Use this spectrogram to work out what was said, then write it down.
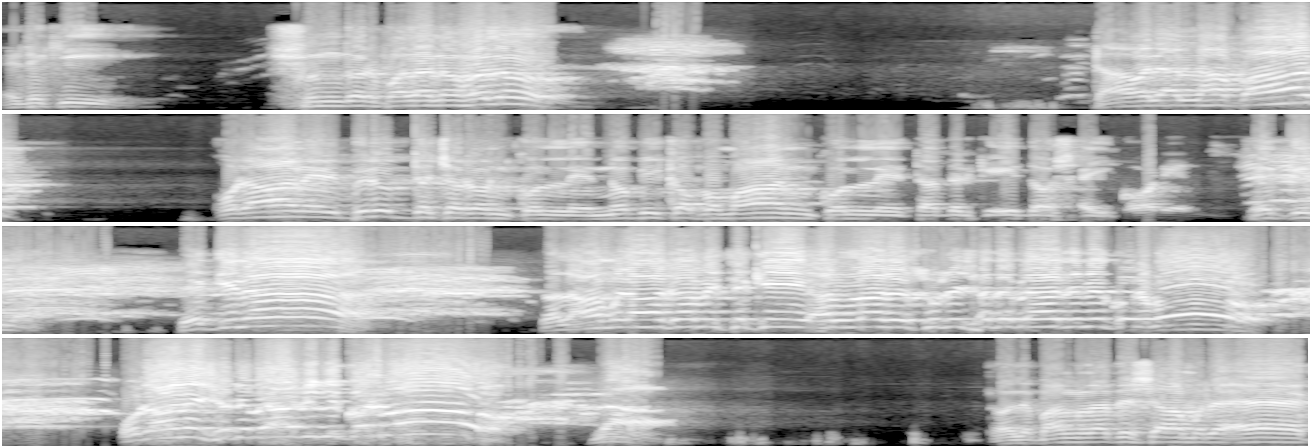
এটা কি সুন্দর পালানো হলো? তাহলে আল্লাহ পাক কোরআনের বিরুদ্ধে চরণ করলে নবীকে অপমান করলে তাদেরকে এই দশাই করেন ঠিক কিনা ঠিক কিনা তাহলে আমরা আগামী থেকে আল্লাহ রসুলের সাথে বেয়াদিবি করব কোরআনের সাথে বেয়াদিবি করব না তাহলে বাংলাদেশে আমরা এক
